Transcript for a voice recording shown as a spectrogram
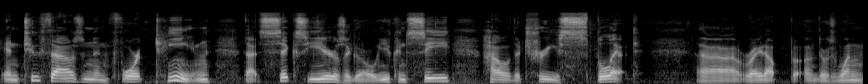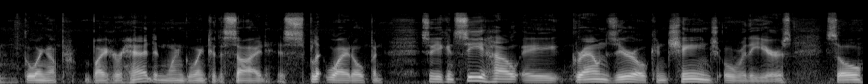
in 2014, that's six years ago, you can see how the tree split. Uh, right up, uh, there was one going up by her head and one going to the side, is split wide open. So you can see how a ground zero can change over the years. So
